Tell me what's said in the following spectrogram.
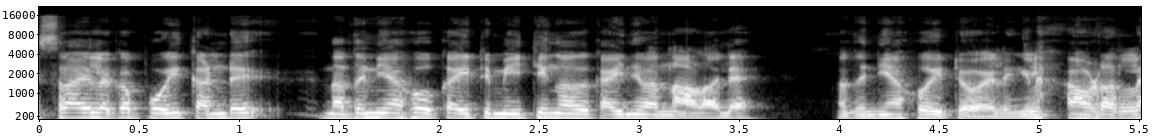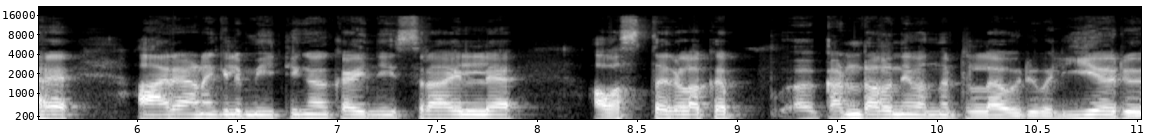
ഇസ്രായേലൊക്കെ പോയി കണ്ട് നദന്യാഹു ഒക്കെ ആയിട്ട് മീറ്റിംഗ് ഒക്കെ കഴിഞ്ഞ് വന്ന ആളോ അല്ലേ നദന്യാഹു ആയിട്ടോ? അല്ലെങ്കിൽ ഉള്ള ആരാണെങ്കിലും മീറ്റിംഗ് ഒക്കെ കഴിഞ്ഞ് ഇസ്രായേലിലെ അവസ്ഥകളൊക്കെ കണ്ടറിഞ്ഞ് വന്നിട്ടുള്ള ഒരു വലിയ ഒരു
